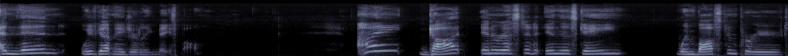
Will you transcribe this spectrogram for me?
And then we've got Major League Baseball. I got interested in this game when Boston proved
